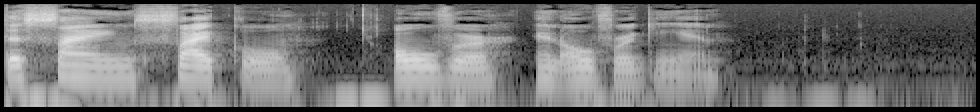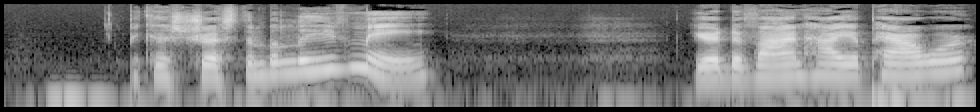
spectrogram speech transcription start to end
the same cycle over and over again. Because trust and believe me, your divine higher power,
